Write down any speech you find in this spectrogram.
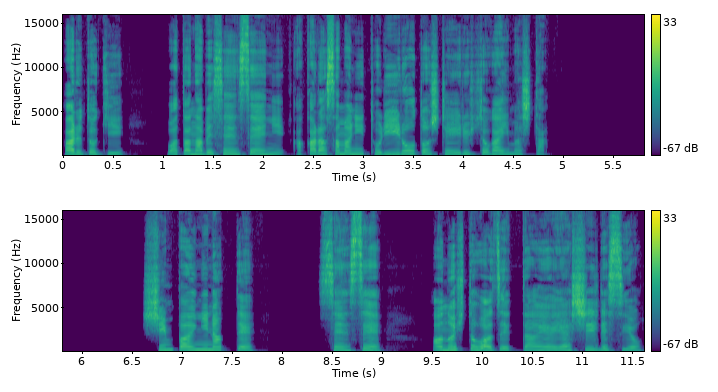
ある時渡辺先生にあからさまに取り入ろうとしている人がいました心配になって「先生あの人は絶対怪しいですよ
